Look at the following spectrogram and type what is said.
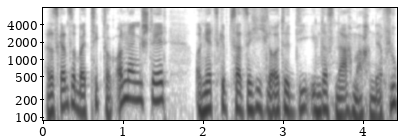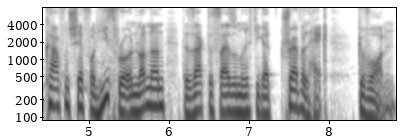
Hat das Ganze bei TikTok online gestellt und jetzt gibt es tatsächlich Leute, die ihm das nachmachen. Der Flughafenchef von Heathrow in London, der sagt, es sei so ein richtiger Travel-Hack geworden.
